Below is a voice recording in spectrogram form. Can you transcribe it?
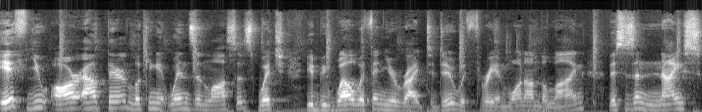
if you are out there looking at wins and losses, which you'd be well within your right to do with three and one on the line, this is a nice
